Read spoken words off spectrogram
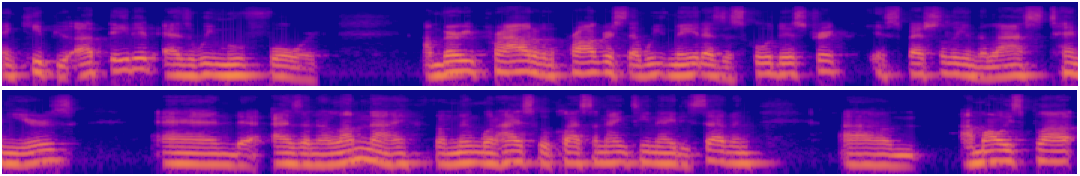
and keep you updated as we move forward. I'm very proud of the progress that we've made as a school district, especially in the last 10 years. And as an alumni from Lynwood High School, class of 1997, um, I'm always proud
